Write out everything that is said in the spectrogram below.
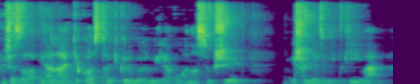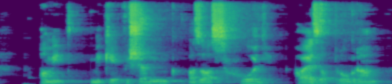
és ez alapján látjuk azt, hogy körülbelül mire volna szükség, és hogy ez mit kíván. Amit mi képviselünk, az az, hogy ha ez a program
